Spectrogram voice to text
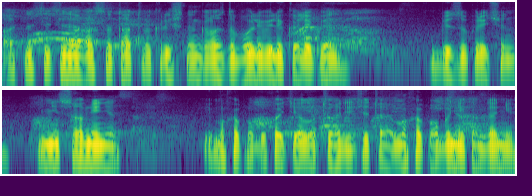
относительно раса татвы Кришна гораздо более великолепен, безупречен, несравненен. И Махапрабху хотел утвердить это. Махапрабху никогда не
